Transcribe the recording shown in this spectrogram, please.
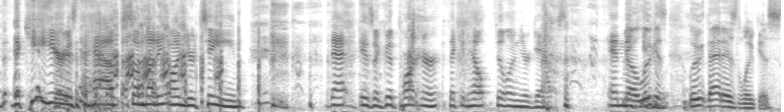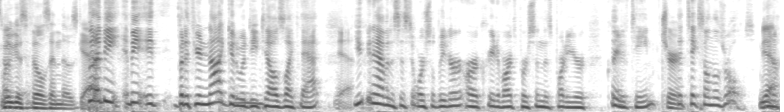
The, the key here is to have somebody on your team that is a good partner that can help fill in your gaps. And No, Lucas. Luke, that is Lucas. Lucas fills in those gaps. But I mean, I mean, it, but if you're not good with details like that, Yeah. you can have an assistant worship leader or a creative arts person that's part of your creative team Sure. that takes on those roles. Yeah. you know,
